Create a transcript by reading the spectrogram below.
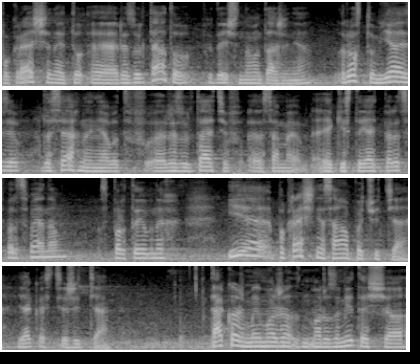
покращеного результату фізичного навантаження, росту м'язів, досягнення от результатів, саме які стоять перед спортсменом спортивних, і покращення самопочуття, якості життя. Також ми можемо розуміти, що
